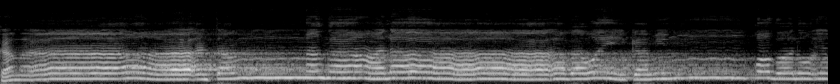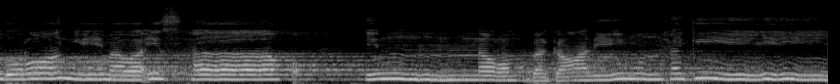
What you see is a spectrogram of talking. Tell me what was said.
كما أتمها على أبويك من قبل إبراهيم وإسحاق. إن ربك عليم حكيم.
